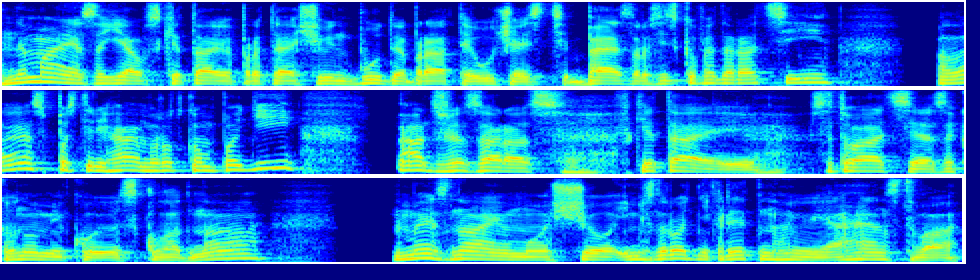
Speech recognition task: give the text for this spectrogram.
немає заяв з Китаю про те, що він буде брати участь без Російської Федерації, але спостерігаємо розвитком подій, адже зараз в Китаї ситуація з економікою складна. Ми знаємо, що і міжнародні кредитні агентства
